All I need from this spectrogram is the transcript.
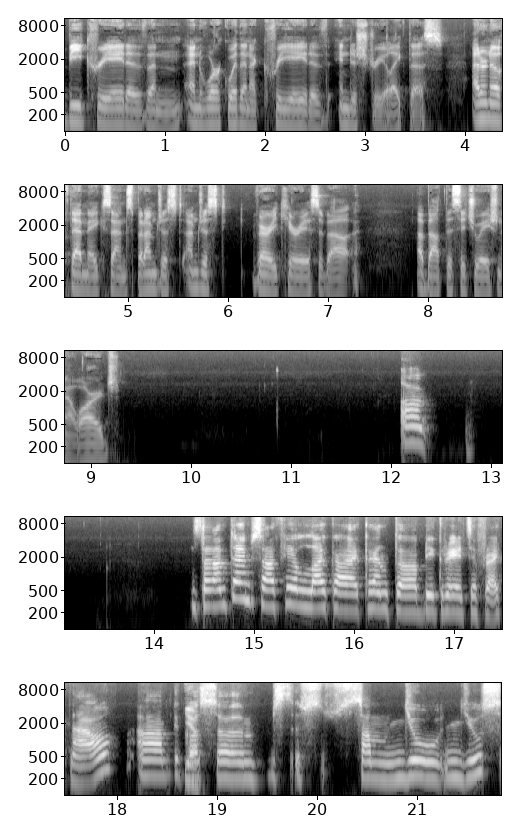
be creative and and work within a creative industry like this. I don't know if that makes sense, but I'm just I'm just very curious about about the situation at large. Um, sometimes I feel like I can't uh, be creative right now uh, because yeah. um, some new news,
